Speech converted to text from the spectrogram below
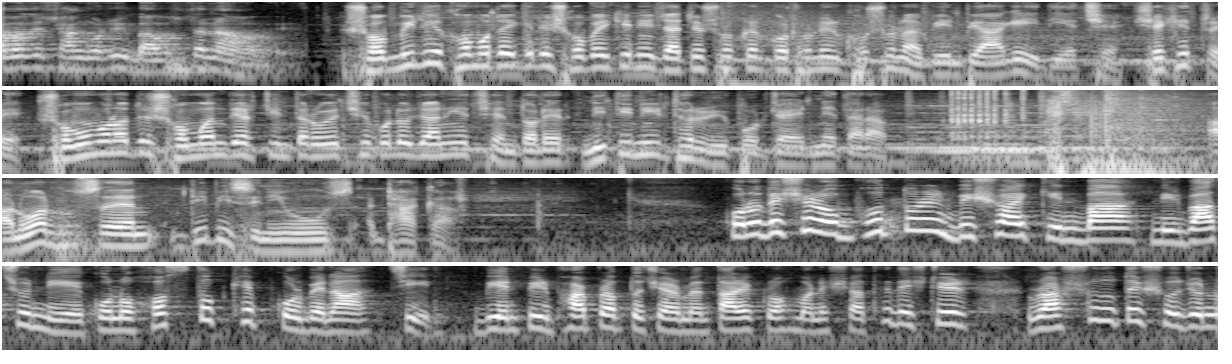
আমাদের সাংগঠনিক ব্যবস্থা না হবে। সব মিলিয়ে ক্ষমতায় গেলে সবাইকে নিয়ে জাতীয় সরকার গঠনের ঘোষণা বিএনপি আগেই দিয়েছে। সেক্ষেত্রে সমমনাদের সম্মান দেওয়ার চিন্তা রয়েছে বলেও জানিয়েছেন দলের নীতি নির্ধারণী পর্যায়ের নেতারা। Anwar Hossain DBC news Dhaka. কোনো দেশের অভ্যন্তরীণ বিষয় কিংবা নির্বাচন নিয়ে কোনো হস্তক্ষেপ করবে না চীন। বিএনপির ভারপ্রাপ্ত চেয়ারম্যান তারেক রহমানের সাথে দেশটির রাষ্ট্রদূতের সৌজন্য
